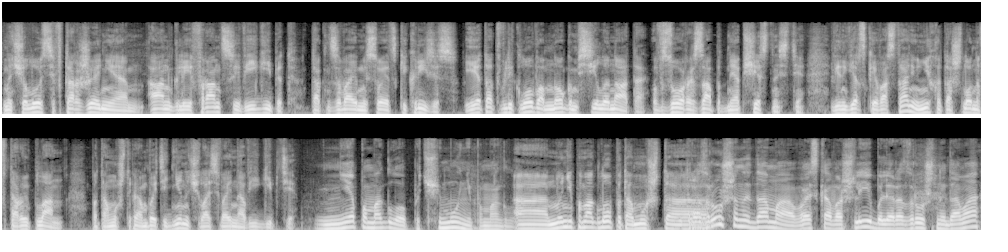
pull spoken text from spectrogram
началось вторжение Англии и Франции в Египет, так называемый Суэцкий кризис. И это отвлекло во многом силы НАТО, взоры западной общественности. Венгерское восстание у них отошло на второй план, потому что прямо в эти дни началась война в Египте. Не помогло. Почему не помогло? А, ну, не помогло, потому что... Вот разрушены дома, войска вошли, были разрушены дома,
